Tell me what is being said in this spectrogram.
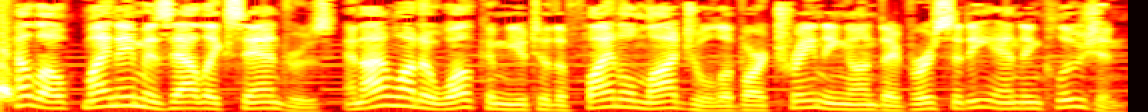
Hello, my name is Alex Andrews, and I want to welcome you to the final module of our training on diversity and inclusion.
